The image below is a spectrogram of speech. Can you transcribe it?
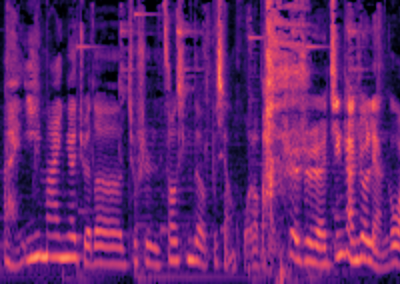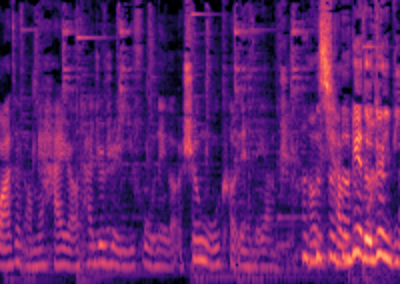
哎，姨妈应该觉得就是糟心的不想活了吧？是是是，经常就两个娃在旁边嗨，然后她就是一副那个生无可恋的样子，然后强烈的对比，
